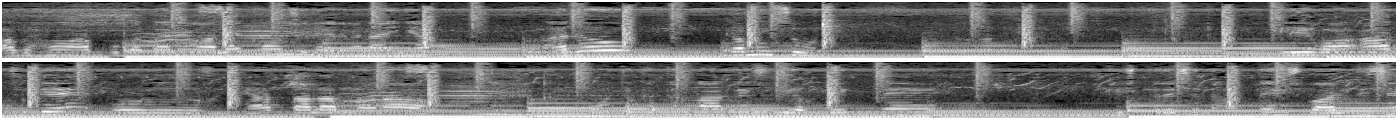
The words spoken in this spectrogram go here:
अब हम आपको बताने वाले हैं कौन सी नहर में नहाएँगे। आ जाओ कमी सून इसलिए वहाँ आ चुके हैं और यहाँ तालाब नहाना बहुत ही खतरनाक है इसलिए हम देखते हैं। किस तरह से नहाते हैं इस बाल्टी से।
